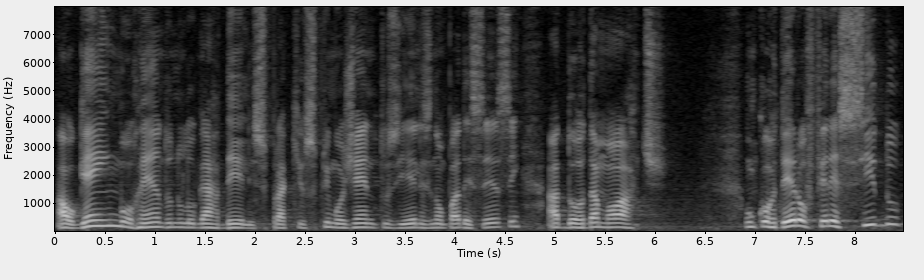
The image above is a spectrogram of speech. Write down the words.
Alguém morrendo no lugar deles, para que os primogênitos e eles não padecessem a dor da morte. Um cordeiro oferecido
